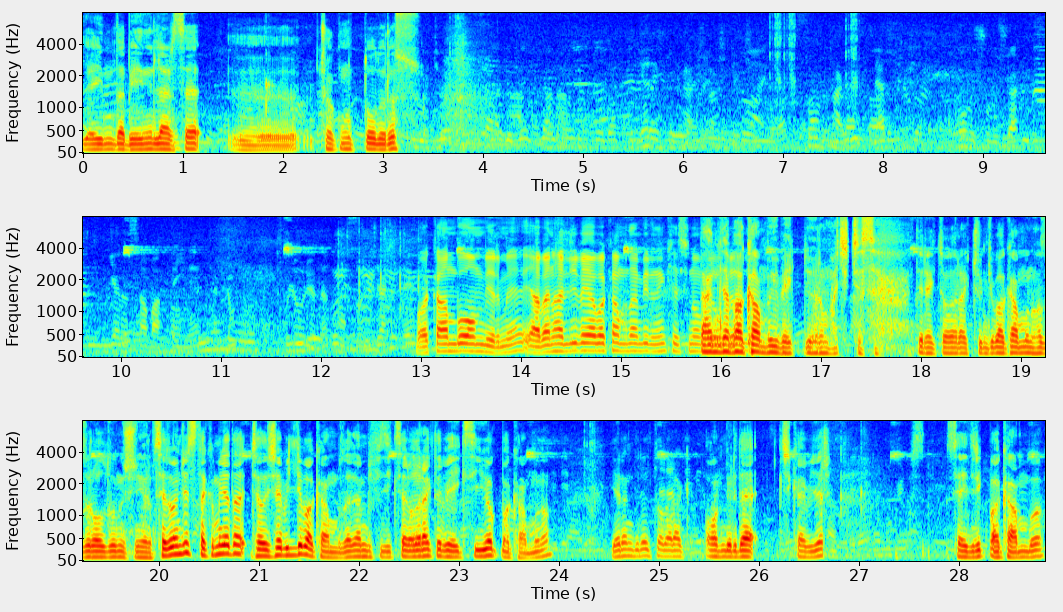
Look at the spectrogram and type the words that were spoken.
Yayını da beğenirlerse çok mutlu oluruz. Bakan bu 11 mi? Ya ben Halil veya Bakan'dan birinin kesin 11 Ben de Bakan Bu'yu bekliyorum açıkçası. Direkt olarak çünkü Bakan Bu'nun hazır olduğunu düşünüyorum. Sezon öncesi takımıyla da çalışabildi Bakan Bu. Zaten bir fiziksel olarak da bir eksiği yok Bakan Bu'nun. Yarın direkt olarak 11'de çıkabilir. Cedric Bakan Bu.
